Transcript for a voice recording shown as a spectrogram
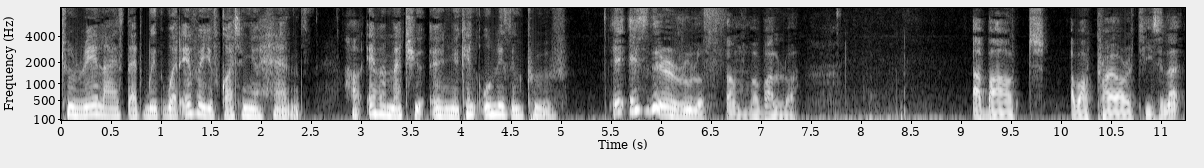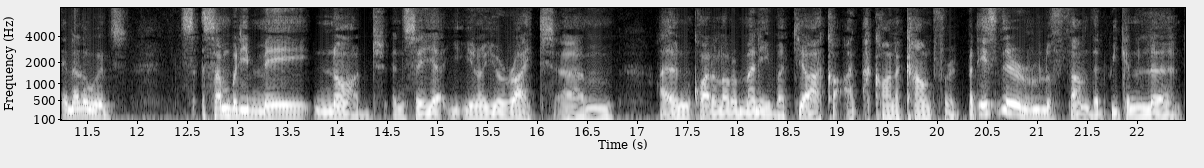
to realize that with whatever you've got in your hands, however much you earn, you can always improve. Is there a rule of thumb, Babalwa, about about priorities? In, in other words, s- somebody may nod and say, "Yeah, y- you know, you're right. Um, I earn quite a lot of money, but yeah, I can't, I can't account for it." But is there a rule of thumb that we can learn?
